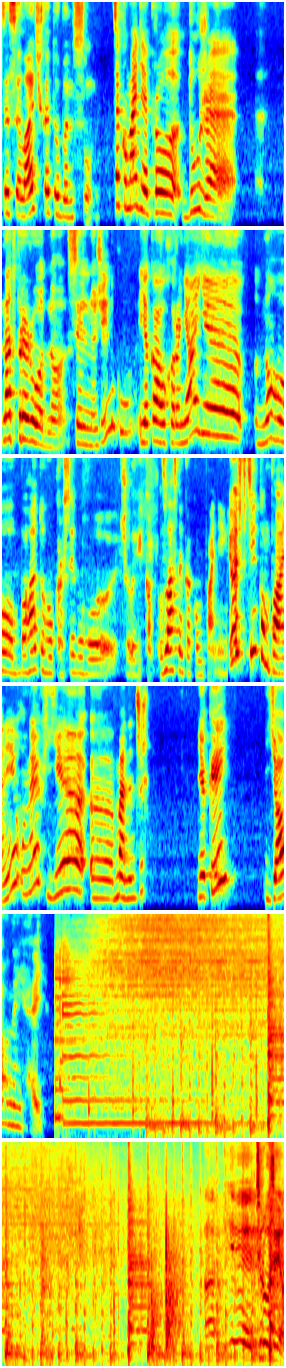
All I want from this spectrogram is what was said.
Це силачка Тобенсун. Це комедія про дуже надприродно сильну жінку, яка охороняє одного багатого красивого чоловіка, власника компанії. І ось в цій компанії у них є е, менеджер, який явний гей. 아, 예, 들어오세요.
